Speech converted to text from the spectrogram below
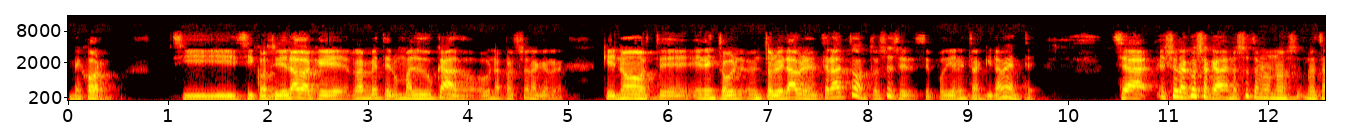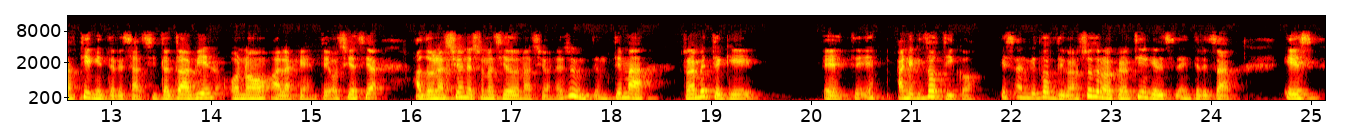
mejor. Si, si consideraba que realmente era un maleducado o una persona que, que no este, era intolerable en el trato, entonces se, se podían ir tranquilamente. O sea, es una cosa que a nosotros no nos, tiene que interesar, si trataba bien o no a la gente, o si hacía a donaciones o no hacía donaciones. Es un, tema realmente que este, es anecdótico, es anecdótico. A nosotros lo que nos tiene que interesar es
